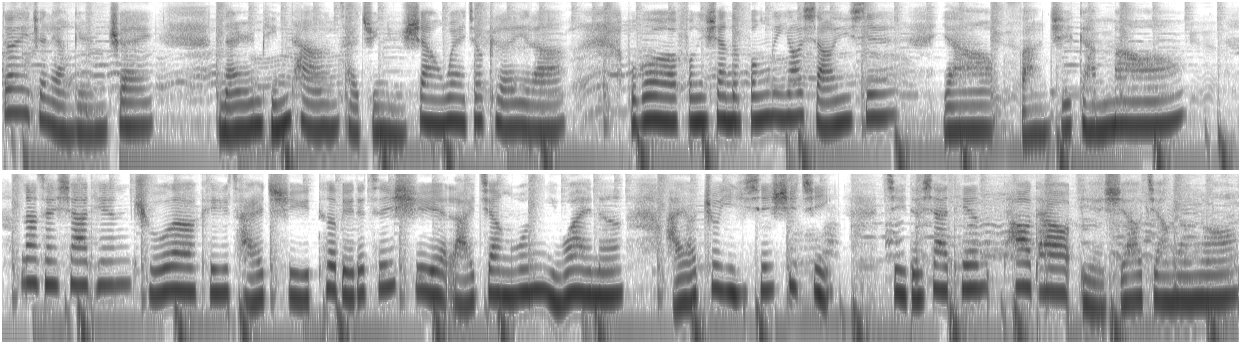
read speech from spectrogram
对着两个人吹。男人平躺，采取女上位就可以了。不过风扇的风力要小一些，要防止感冒。那在夏天，除了可以采取特别的姿势来降温以外呢，还要注意一些事情。记得夏天套套也需要降温哦。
